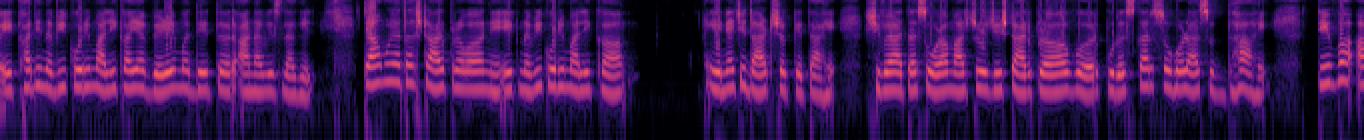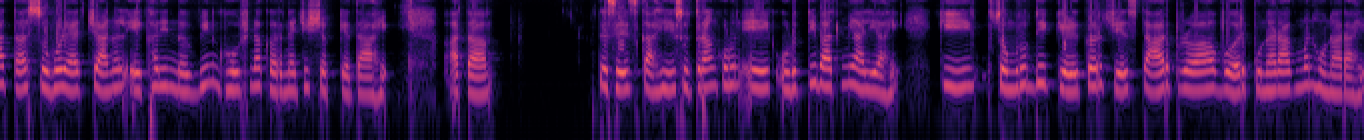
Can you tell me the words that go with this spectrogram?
एखादी नवी कोरी मालिका या वेळेमध्ये तर आणावीच लागेल. त्यामुळे आता स्टार प्रवाहाने एक नवी कोरी मालिका येण्याची दाट शक्यता आहे. शिवाय आता सोळा मार्च रोजी स्टार प्रवाहावर पुरस्कार सोहळासुद्धा आहे. तेव्हा आता सोहळ्यात चॅनल एखादी नवीन घोषणा करण्याची शक्यता आहे. आता तसेच काही सूत्रांकडून एक उडती बातमी आली आहे की समृद्धी केळकरचे स्टार प्रवाहावर पुनरागमन होणार आहे.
